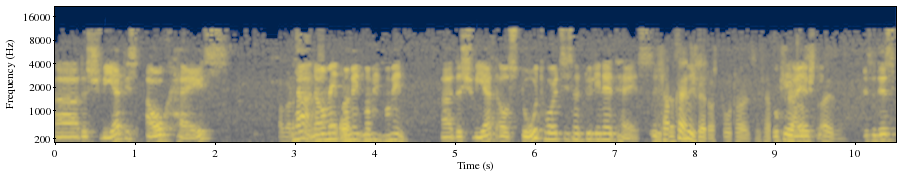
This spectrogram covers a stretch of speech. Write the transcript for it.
Äh, das Schwert ist auch heiß. Aber das Na, na, Moment, Moment, Moment, Moment. Äh, das Schwert aus Totholz ist natürlich nicht heiß. ich habe das kein nicht. Schwert aus Totholz, ich habe Okay, ja, ja, Schwert aus. Eisen. Also das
